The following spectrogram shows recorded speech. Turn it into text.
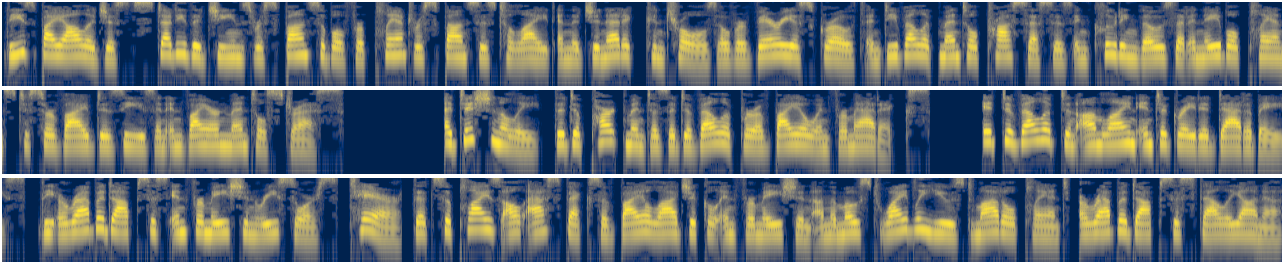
these biologists study the genes responsible for plant responses to light and the genetic controls over various growth and developmental processes including those that enable plants to survive disease and environmental stress. Additionally, the department is a developer of bioinformatics. It developed an online integrated database, the Arabidopsis Information Resource TAIR, that supplies all aspects of biological information on the most widely used model plant, Arabidopsis thaliana.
